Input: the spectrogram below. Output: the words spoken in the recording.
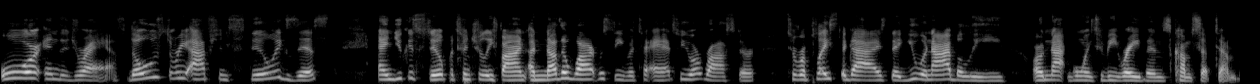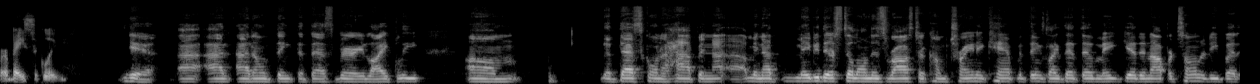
or in the draft. Those three options still exist, and you could still potentially find another wide receiver to add to your roster to replace the guys that you and I believe are not going to be Ravens come September, basically. Yeah, I, I I don't think that that's very likely. Um, that that's going to happen. I, I mean, I, maybe they're still on this roster come training camp and things like that. They may get an opportunity, but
